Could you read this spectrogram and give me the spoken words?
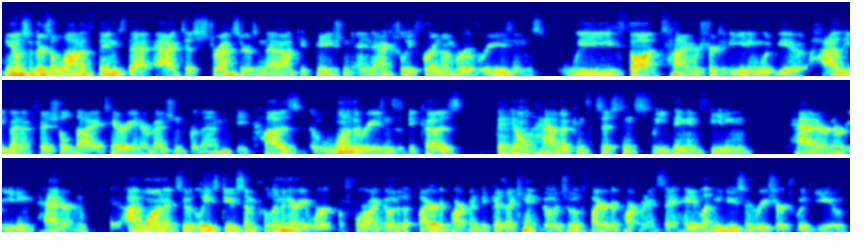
you know so there's a lot of things that act as stressors in that occupation and actually for a number of reasons we thought time restricted eating would be a highly beneficial dietary intervention for them because one of the reasons is because they don't have a consistent sleeping and feeding pattern or eating pattern. I wanted to at least do some preliminary work before i go to the fire department because i can't go to a fire department and say hey let me do some research with you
